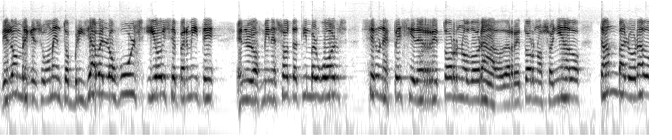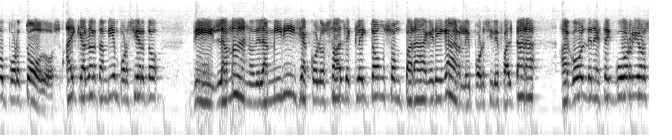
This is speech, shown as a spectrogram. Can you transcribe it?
del hombre que en su momento brillaba en los Bulls y hoy se permite en los Minnesota Timberwolves ser una especie de retorno dorado, de retorno soñado, tan valorado por todos. Hay que hablar también, por cierto, de la mano, de la mirilla colosal de Clay Thompson para agregarle, por si le faltara a Golden State Warriors,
